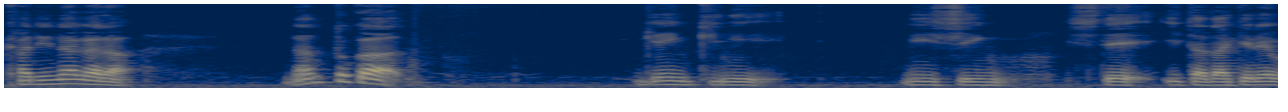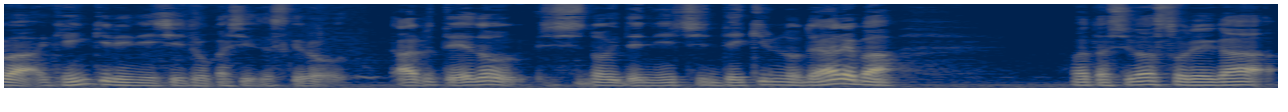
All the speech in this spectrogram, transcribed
借りながらなんとか元気に妊娠していただければ元気に妊娠っておかしいですけどある程度しのいで妊娠できるのであれば私はそれが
